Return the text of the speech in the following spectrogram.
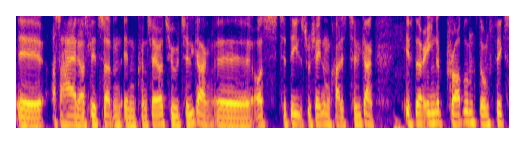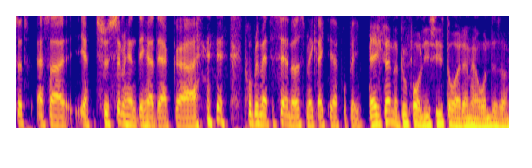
Øh, og så har jeg det også lidt sådan en konservativ tilgang, øh, også til dels socialdemokratisk tilgang. If there ain't a problem, don't fix it. Altså, jeg synes simpelthen, det her det er at gøre problematisere noget, som ikke rigtig er et problem. Alexander, du får lige sidste ord i den her runde, så.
